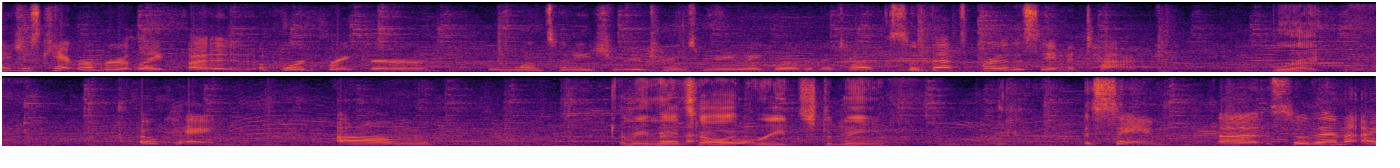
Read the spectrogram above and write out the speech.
I just can't remember like a horde breaker. Once on each of your turns, when you wake up an attack. So that's part of the same attack. Right. Okay. Um, I mean, that's how it reads to me. same. Uh, so then I,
